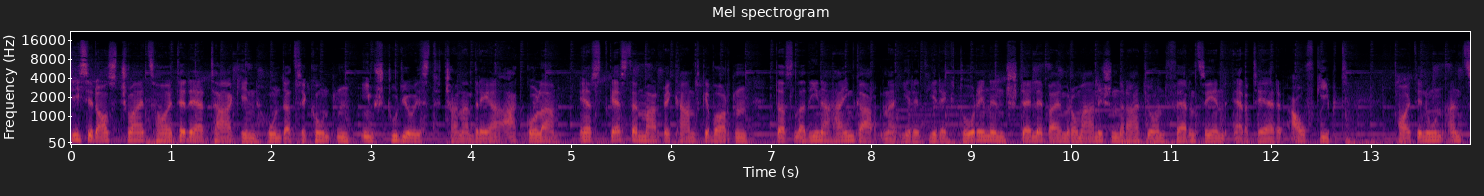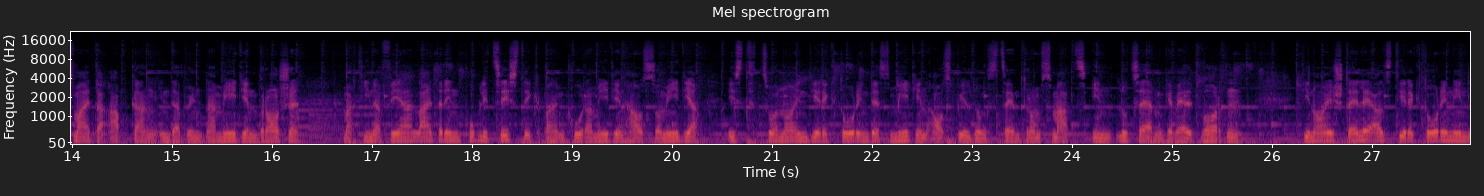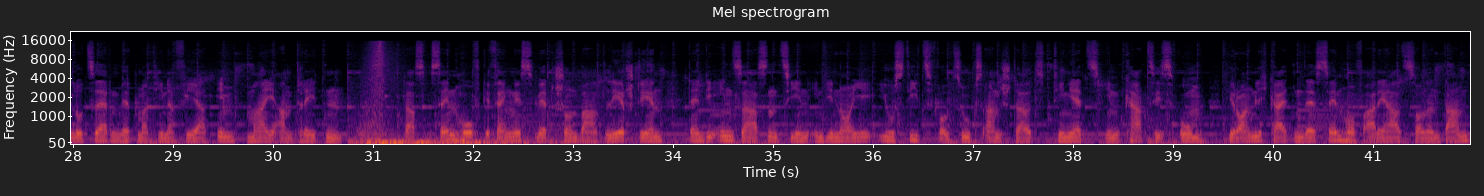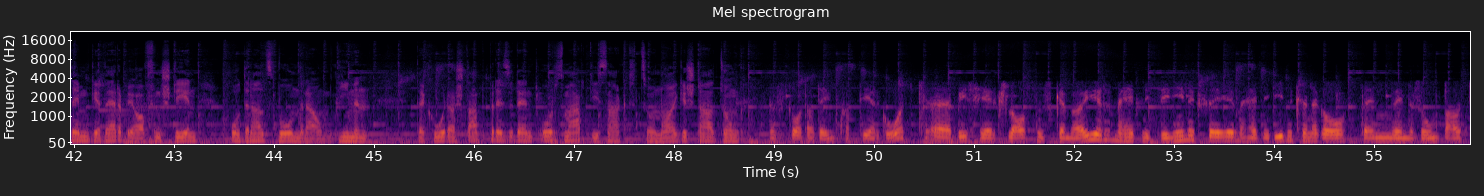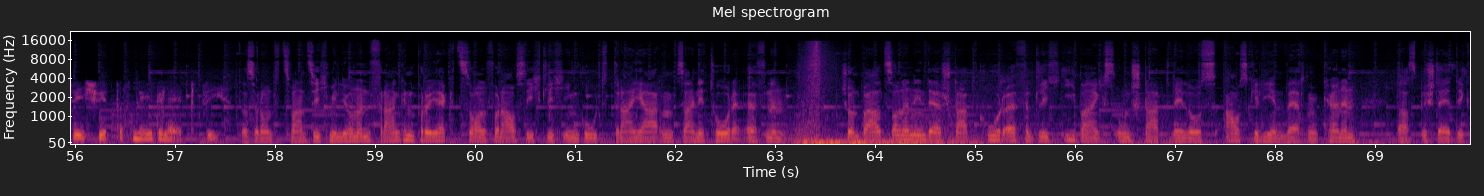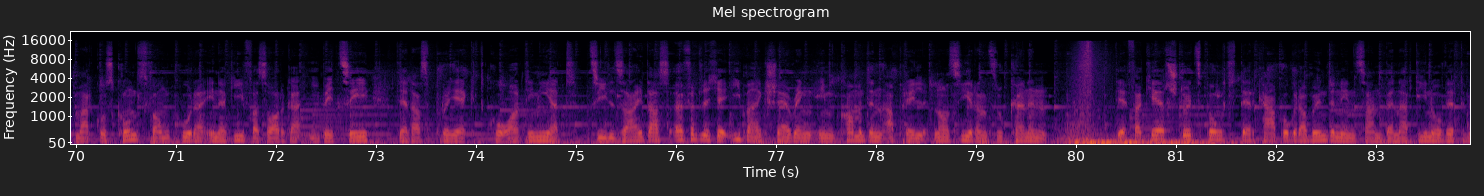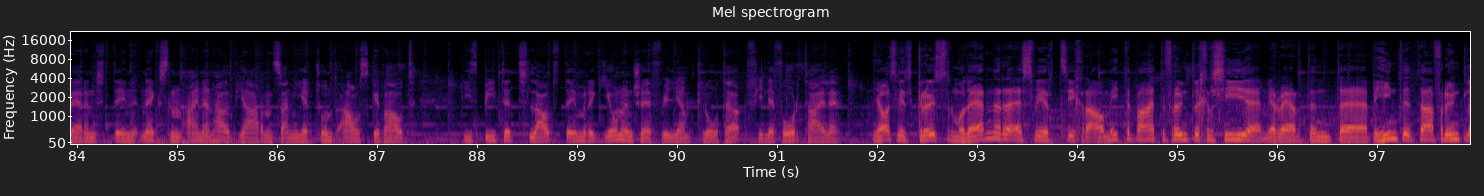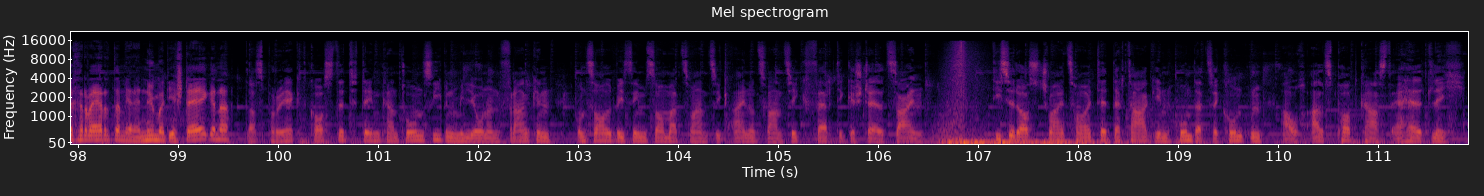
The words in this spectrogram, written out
Die Südostschweiz heute der Tag in 100 Sekunden. Im Studio ist Gianandrea Accola. Erst gestern war bekannt geworden, dass Ladina Heingartner ihre Direktorinnenstelle beim romanischen Radio und Fernsehen RTR aufgibt. Heute nun ein zweiter Abgang in der Bündner Medienbranche. Martina Fehr, Leiterin Publizistik beim Cura Medienhaus Somedia, ist zur neuen Direktorin des Medienausbildungszentrums Matz in Luzern gewählt worden. Die neue Stelle als Direktorin in Luzern wird Martina Fehr im Mai antreten. Das Senhof-Gefängnis wird schon bald leer stehen, denn die Insassen ziehen in die neue Justizvollzugsanstalt Tinetz in Katzis um. Die Räumlichkeiten des Senhof-Areals sollen dann dem Gewerbe offen stehen oder als Wohnraum dienen. Der Churer Stadtpräsident Urs Marti sagt zur Neugestaltung. Es geht an dem Quartier gut. Äh, bisher geschlossenes Gemäuer. Man hat nicht drin gesehen, man hat nicht rein können gehen. Denn wenn das umgebaut ist, wird das mehr belebt sein. Das rund 20 Millionen Franken Projekt soll voraussichtlich in gut drei Jahren seine Tore öffnen. Schon bald sollen in der Stadt Chur öffentlich E-Bikes und Stadtvelos ausgeliehen werden können. Das bestätigt Markus Kunz vom Churer Energieversorger IBC, der das Projekt koordiniert. Ziel sei, das öffentliche E-Bike-Sharing im kommenden April lancieren zu können. Der Verkehrsstützpunkt der Capo Graubünden in San Bernardino wird während den nächsten eineinhalb Jahren saniert und ausgebaut. Dies bietet laut dem Regionenchef William Kloter viele Vorteile. Ja, es wird grösser, moderner, es wird sicher auch mitarbeiterfreundlicher sein, wir werden äh, behindertenfreundlicher werden, wir haben nicht mehr die Stegen. Das Projekt kostet den Kanton 7 Millionen Franken und soll bis im Sommer 2021 fertiggestellt sein. Die Südostschweiz heute, der Tag in 100 Sekunden, auch als Podcast erhältlich.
